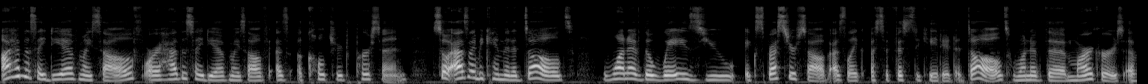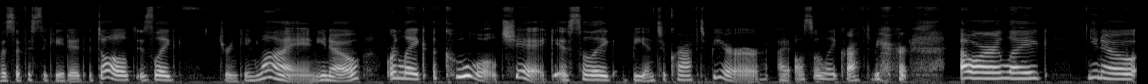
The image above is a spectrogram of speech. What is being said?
I have this idea of myself, or I had this idea of myself as a cultured person. So, as I became an adult, one of the ways you express yourself as like a sophisticated adult, one of the markers of a sophisticated adult is like drinking wine, you know, or like a cool chick is to like be into craft beer. I also like craft beer. or like you know,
